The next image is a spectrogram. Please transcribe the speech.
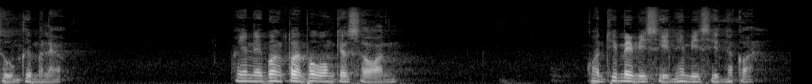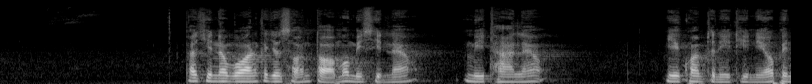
สูงขึ้นมาแล้ว เพราะฉะนั้นในเบื้องต้นพระองค์จะสอน คนที่ไม่มีศีลให้มีศีลซะก่อน พระชินวรก็จะสอนต่อเมื่อมีศีลแล้ว มีทานแล้ว มีความตนีทีเหนียวเป็น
